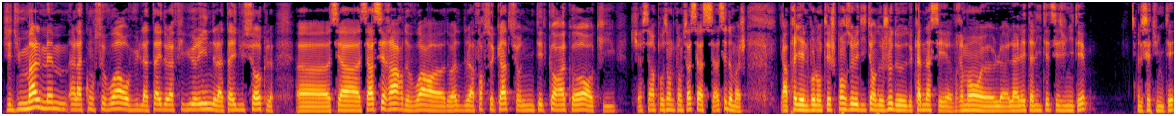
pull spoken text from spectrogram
j'ai du mal même à la concevoir au vu de la taille de la figurine, de la taille du socle. Euh, c'est assez rare de voir euh, de, la Force 4 sur une unité de corps à corps qui, qui est assez imposante comme ça. C'est assez, dommage. Après, il y a une volonté, je pense, de l'éditeur de jeu de, de cadenasser vraiment la, la létalité de ces unités de cette unité.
